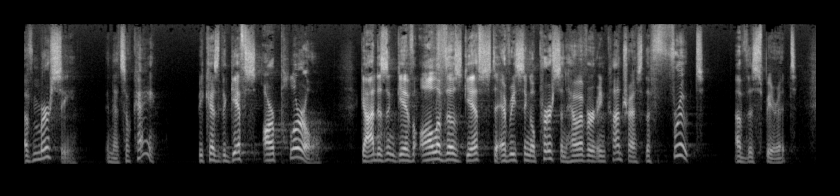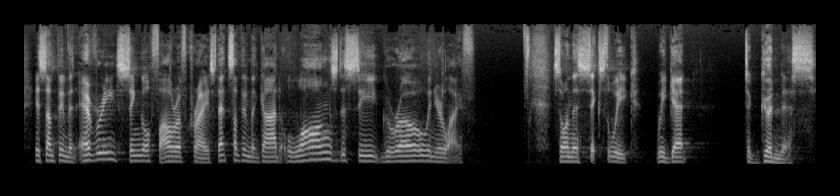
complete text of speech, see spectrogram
of mercy, and that's okay because the gifts are plural. God doesn't give all of those gifts to every single person. However, in contrast, the fruit of the Spirit is something that every single follower of Christ, that's something that God longs to see grow in your life. So, on this sixth week, we get to goodness.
